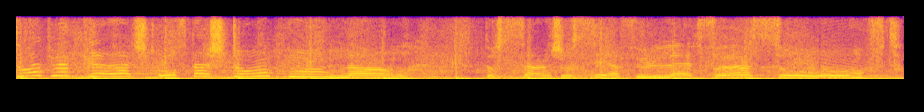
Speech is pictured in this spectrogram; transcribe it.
Dort wird geratscht, oft auch stundenlang. Da sind schon sehr viele Leute versumpft.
